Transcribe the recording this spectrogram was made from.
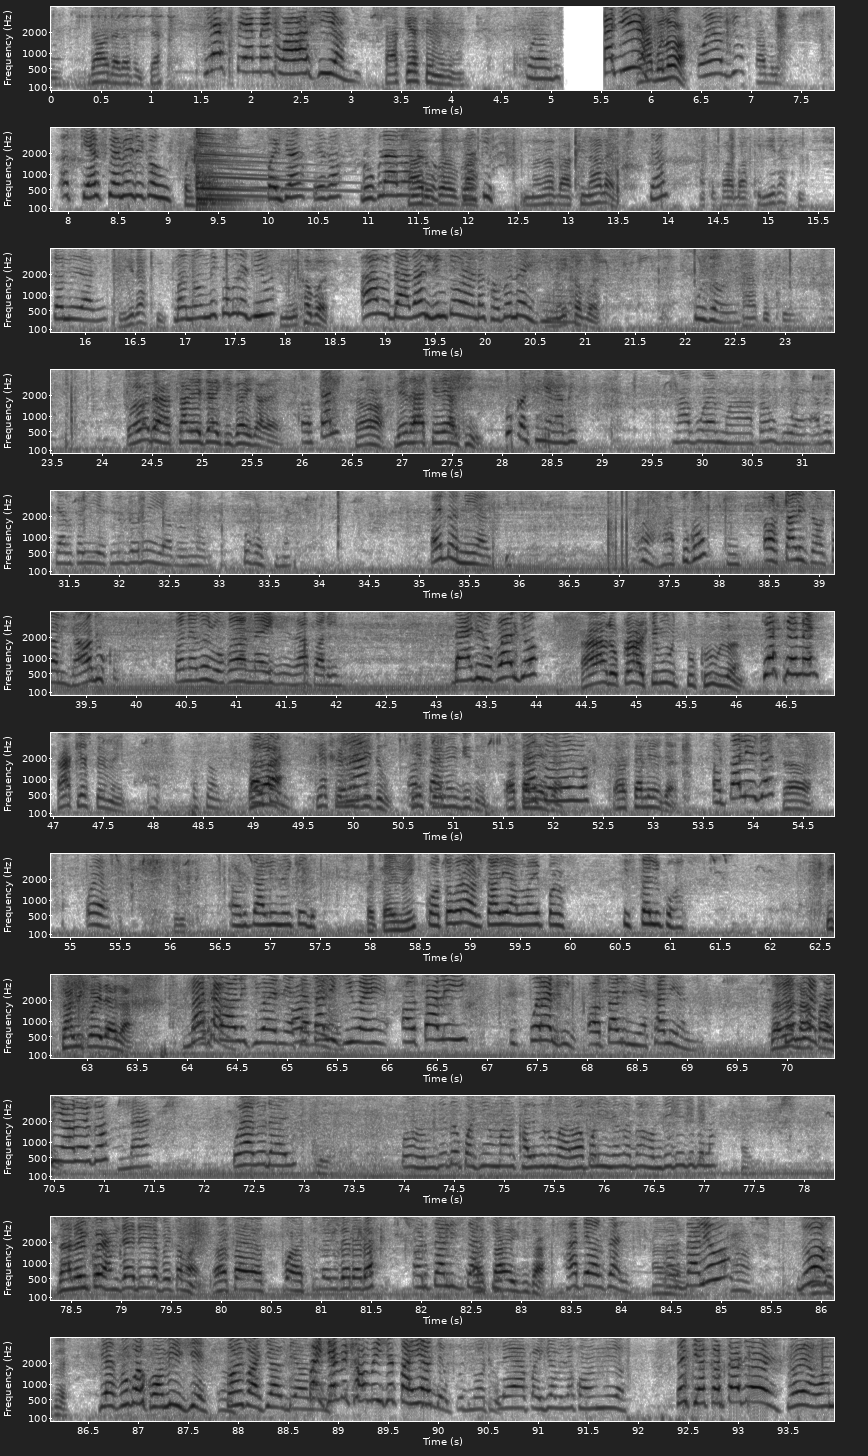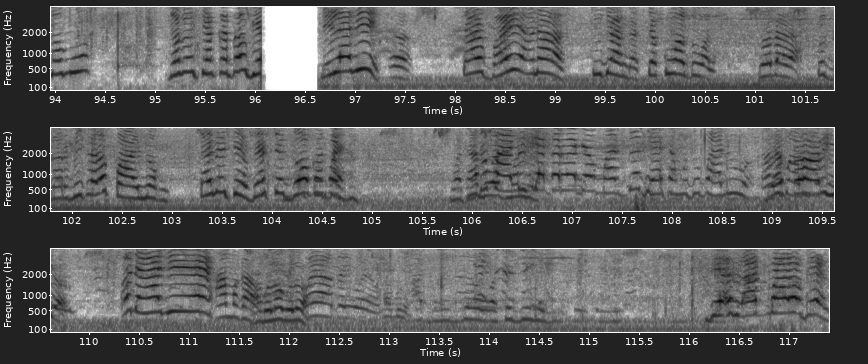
લી. દાદા પૈસા. કેશ પેમેન્ટ વાળા છીએ અમે. હા કેશ પેમેન્ટ ઓય આવજો. હા બોલો. ઓય આવજો. હા બોલો. કેશ પેમેન્ટ એ કહું. પૈસા. પૈસા એ કહું રોકડા હા રોકડા રોકડા. બાકી. ના ના બાકી ના લાય. ચાલ આ તો પા- બાકી નહીં રાખી. ચાલ નહીં રાખી? નહીં રાખી. મારું નામ નહીં ખબર હજી નહીં ખબર. આ દાદા લિંક ચોરાને ખબર નહીં. નહીં ખબર. પૂછો હા પૂછો. ઓ દા જાય હા બે દાડા ચીડે આલથી શું કરશું ને ભાઈ? ના પુગાયમાં આપણે પુગાય આપણે ચાલ કરીએ એટલે તો નહીં આપણે મળે. શું કરશું ને કઈ તો નહીં આવતી. સાચું કહું? અડતાલીસ અડતાલીસ જવા દઉં કહું પણ એ રોકડા નહીં ના પાડી. દાદાજી રોકડા આલજો હા રોકડા આલશી હું પૂછું છું. Cash payment? હા કેશ પેમેન્ટ. દાદા કેશ પેમેન્ટ કીધું કેશ પેમેન્ટ કીધું. અડતાલીસ હજાર. પેમેન્ટ અડતાલીસ હજાર. હા. ઓય. અડતાલીસ નહીં કહી દો અડતાલીસ નહીં? કોતો કરો અડતાલીસ હાલવાય પણ પિસ્તાલીસ કો હાલ પિસ્તાલીસ કોઈ દાદા. ના અડતાલીસ સિવાય ને અડતાલીસ સિવાય. અડતાલીસ ઉપર આવી અતાલી નેચા નહીં આવી દાદા ના પાડી. આલો એકો ના. ઓય આજો ડાઈ પણ સમજી તો પછી માર ખાલી ગુરુ મારવા પડી એના કરતા સમજી દેજો પેલા. દાદા કોઈ સમજાઈ દઈએ ભાઈ તમારે. પચી લઈ દે દાદા. અડતાલીસ અડતાલીસ કીધા હા તે અડતાલીસ. હા, હા. અડતાલીસ હો? જો ભેસ. કોઈ ખોમી છે તોય પાછી આલ દેવા પૈસા મે ખોમી છે મળશે પૈસા દે. નોટ લે આ પૈસા બધા ખોમી નહીં તે ચેક કરતા જાય. જો એવાનો મુ જો ચેક કરતા લીલાજી તાર ભાઈ અને તું જાંગ ચક્કુ વાળતો જો દાદા. તો ગરમી કરે પાડી નાખું તે બે છે જો કરતા. તો પાડું ચેક કરવા જાવ માર તો ભેસ હું તો પાડું બેસ તો હારી હે. ઓ દાદાજી. આ હા, મગાવો. બોલો બોલો. ઓય આવતા ઓય. આ બોલો. આ બીજો વસતજી લગી. બેસ લાત મારો બેસ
